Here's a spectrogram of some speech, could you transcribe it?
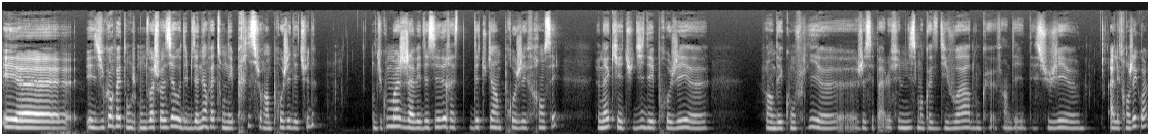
Et, euh, et, du coup, en fait, on, on, doit choisir au début d'année, en fait, on est pris sur un projet d'étude. Du coup, moi, j'avais décidé d'étudier un projet français. Il y en a qui étudient des projets enfin des conflits, euh, je sais pas, le féminisme en Côte d'Ivoire, donc euh, enfin des, des, sujets euh, à l'étranger quoi.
